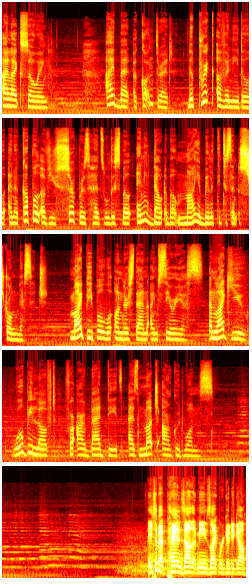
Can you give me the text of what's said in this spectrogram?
I like sewing. I bet a cotton thread, the prick of a needle, and a couple of usurpers' heads will dispel any doubt about my ability to send a strong message. My people will understand I'm serious, and like you, will be loved for our bad deeds as much our good ones. Anytime it pans out, that means like we're good to go.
